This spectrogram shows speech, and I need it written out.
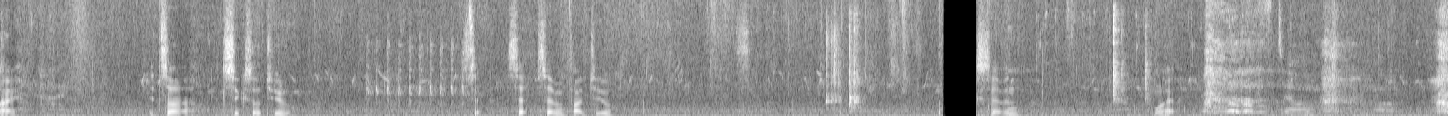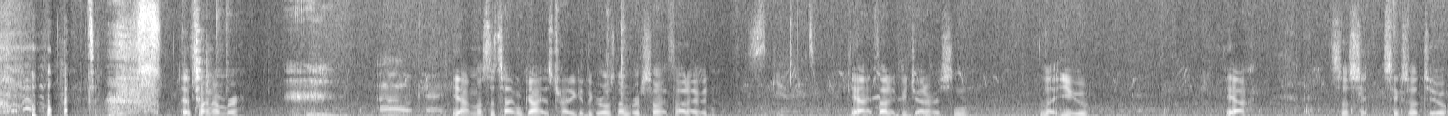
Hi. Hi. It's uh it's 602 se- se- 752 7 What? Still. That's my number. Oh, okay. Yeah, most of the time guys try to get the girl's number, so I thought I would Just give it to me. yeah, I thought I'd be generous and let you Yeah. So si- 602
